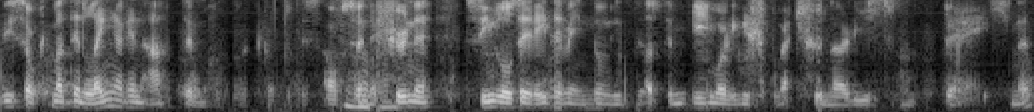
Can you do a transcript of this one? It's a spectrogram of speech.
wie sagt man, den längeren Atem Das ist auch so eine schöne, sinnlose Redewendung aus dem ehemaligen Sportjournalistenbereich. Ne?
